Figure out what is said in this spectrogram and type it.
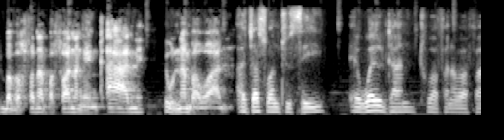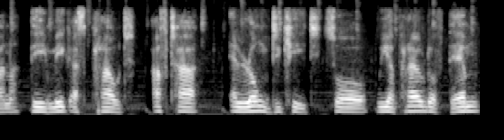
bafana iwu-number one I just want to say a well done to Bafana Bafana. They make us proud after a long decade. So we are proud of them.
